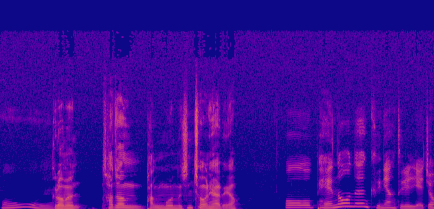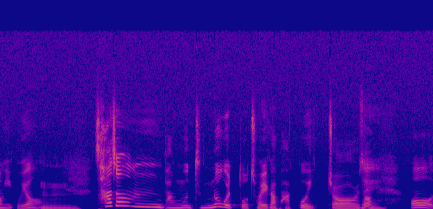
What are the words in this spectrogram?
오. 그러면 사전 방문 신청을 해야 돼요. 어, 배너는 그냥 드릴 예정이고요. 음, 사전 방문 등록을 또 저희가 받고 있죠. 그래서 네. 어,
